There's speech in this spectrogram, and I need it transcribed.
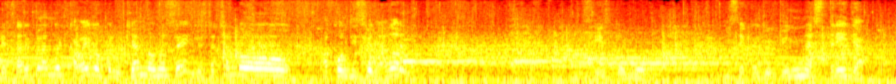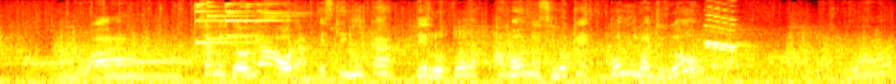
Le está arreglando el cabello, peluqueando, no sé. Le está echando acondicionador. ¿Qué es esto, bro? Y se convirtió en una estrella. ¡Wow! O sea, mi teoría ahora es que nunca derrotó a Bonnie, sino que Bonnie lo ayudó. What?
